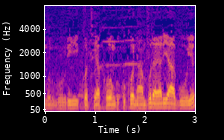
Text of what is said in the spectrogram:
muri kote ya kongo kuko nta mvura yari yaguye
